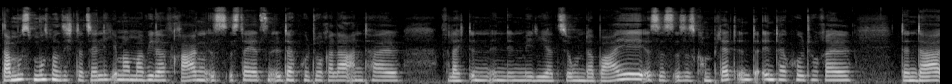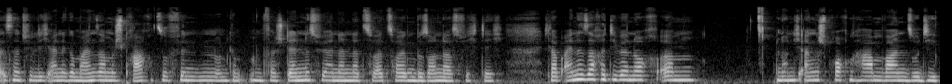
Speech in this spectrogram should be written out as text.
Da muss, muss man sich tatsächlich immer mal wieder fragen, ist, ist da jetzt ein interkultureller Anteil vielleicht in, in den Mediationen dabei? Ist es, ist es komplett interkulturell? Denn da ist natürlich eine gemeinsame Sprache zu finden und ein Verständnis füreinander zu erzeugen besonders wichtig. Ich glaube, eine Sache, die wir noch, ähm, noch nicht angesprochen haben, waren so die,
